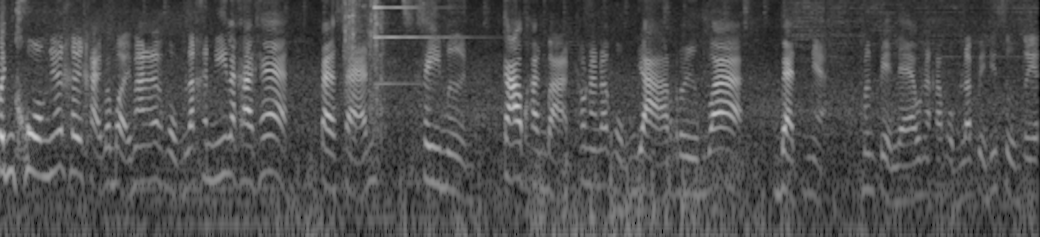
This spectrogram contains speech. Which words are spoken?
เป็นโครงเนี้ยเคยขายมาบ่อยมากนะครับผมแล้วคันนี้ราคาแค่8 4 9 0 0 0บาท เท่านั้นนะผมอย่าลืมว่าแบตเนี่ย มันเปลี่ยนแล้วนะครับผมแล้วเปลี่ยนที่ศูนย์โตโย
